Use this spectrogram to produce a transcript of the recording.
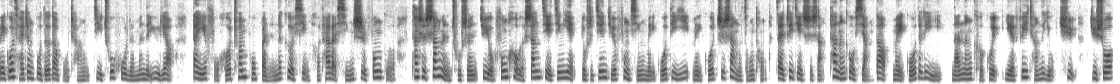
美国财政部得到补偿，既出乎人们的预料。但也符合川普本人的个性和他的行事风格。他是商人出身，具有丰厚的商界经验，又是坚决奉行“美国第一、美国至上”的总统。在这件事上，他能够想到美国的利益，难能可贵，也非常的有趣。据说，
